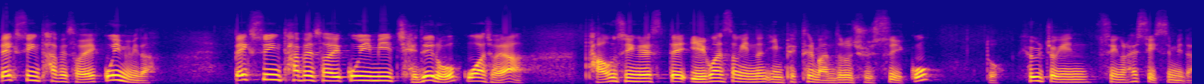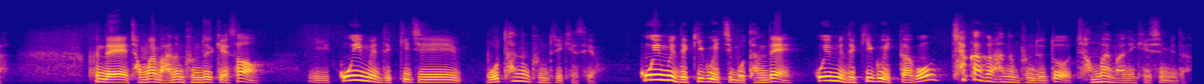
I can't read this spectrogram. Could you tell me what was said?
백스윙 탑에서의 꼬임입니다. 백스윙 탑에서의 꼬임이 제대로 꼬아져야 다운스윙을 했을 때 일관성 있는 임팩트를 만들어 줄 수 있고 또 효율적인 스윙을 할 수 있습니다. 근데 정말 많은 분들께서 이 꼬임을 느끼지 못하는 분들이 계세요. 꼬임을 느끼고 있지 못한데 꼬임을 느끼고 있다고 착각을 하는 분들도 정말 많이 계십니다.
